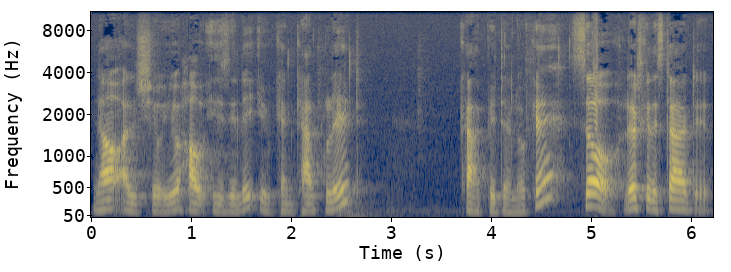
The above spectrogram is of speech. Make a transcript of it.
Now I'll show you how easily you can calculate capital. Okay, so let's get started.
